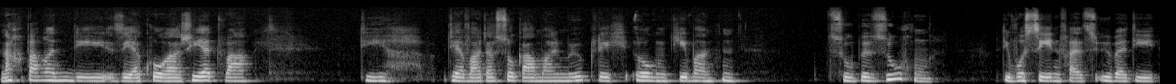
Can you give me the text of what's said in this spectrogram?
Nachbarin, die sehr couragiert war, die, der war das sogar mal möglich, irgendjemanden zu besuchen. Die wusste jedenfalls über die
